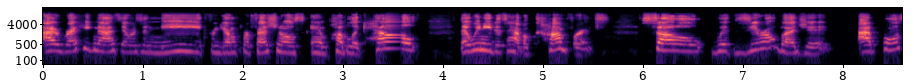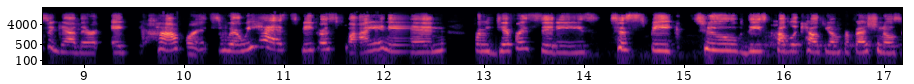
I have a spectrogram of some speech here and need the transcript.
i recognized there was a need for young professionals in public health that we needed to have a conference. So with zero budget i pulled together a conference where we had speakers flying in from different cities to speak to these public health young professionals.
